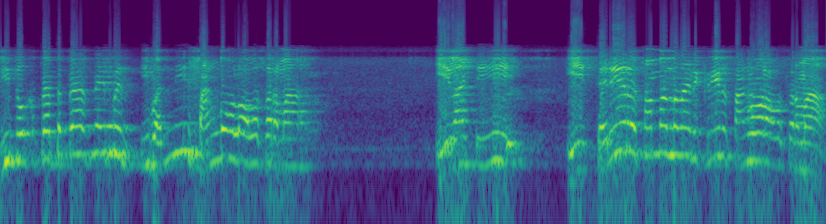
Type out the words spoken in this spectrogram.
ఇది ఒక పెద్ద ఫ్యాషన్ అయిపోయింది. ఇవన్నీ సంఘంలో అవసరమా? ఇలాంటి ఈ శరీర సంబంధమైన క్రియలు సంఘంలో అవసరమా?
